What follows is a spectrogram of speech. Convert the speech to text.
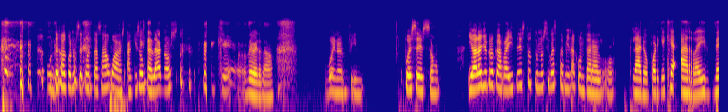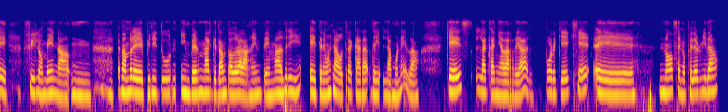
Un tejado con no sé cuántas aguas, aquí son planos. que, de verdad. Bueno, en fin. Pues eso. Y ahora yo creo que a raíz de esto tú nos ibas también a contar algo. Claro, porque es que a raíz de Filomena mm, dándole el espíritu invernal que tanto adora la gente en Madrid, eh, tenemos la otra cara de la moneda, que es la Cañada Real. Porque es que eh, no se nos puede olvidar.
